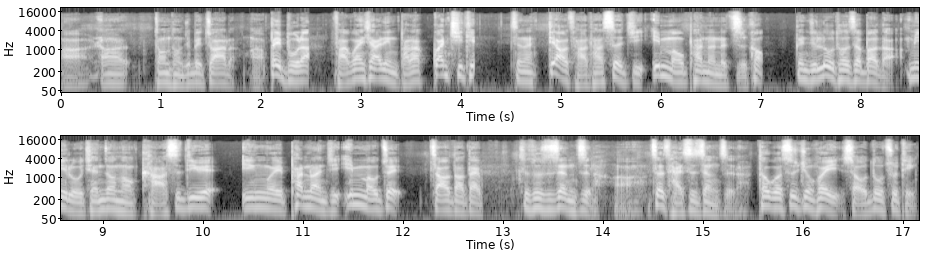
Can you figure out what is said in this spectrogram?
啊，然后总统就被抓了啊，被捕了。法官下令把他关七天，正在调查他涉及阴谋叛乱的指控。根据路透社报道，秘鲁前总统卡斯蒂约因为叛乱及阴谋罪遭到逮捕。这都是政治了啊，这才是政治了。透过视讯会议首度出庭，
